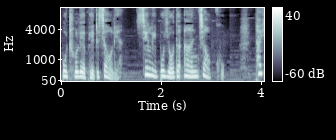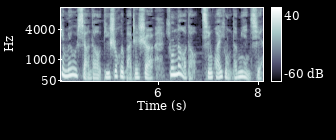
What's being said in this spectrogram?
不出列陪着笑脸，心里不由得暗暗叫苦。她也没有想到狄氏会把这事儿又闹到秦怀勇的面前，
